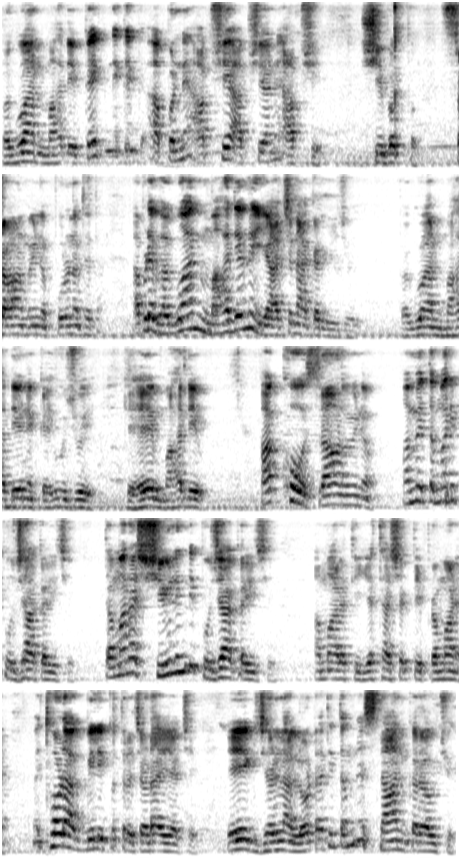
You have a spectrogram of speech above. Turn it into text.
ભગવાન મહાદેવ કંઈક ને કંઈક આપણને આપશે આપશે અને આપશે. શિવ ભક્તો શ્રાવણ મહિનો પૂર્ણ થતા આપણે ભગવાન મહાદેવને યાચના કરવી જોઈએ. ભગવાન મહાદેવને કહેવું જોઈએ કે, હે મહાદેવ, આખો શ્રાવણ મહિનો અમે તમારી પૂજા કરી છે. તમારા શિવલિંગની પૂજા કરી છે. અમારાથી યથાશક્તિ પ્રમાણે થોડાક બિલીપત્ર ચડાવ્યા છે. એક જળના લોટાથી તમને સ્નાન કરાવું છું.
